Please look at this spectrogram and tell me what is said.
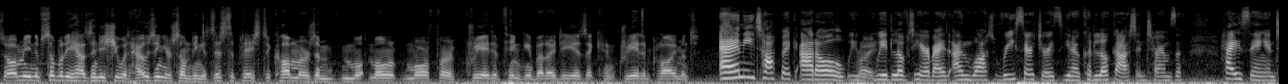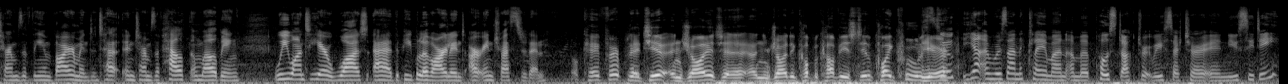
So, I mean, if somebody has an issue with housing or something, is this the place to come, or is it more, more for creative thinking about ideas that can create employment? Any topic at all, we, right. we'd love to hear about, and what researchers, you know, could look at in terms of housing, in terms of the environment, in, te- in terms of health and well-being. We want to hear what uh, the people of Ireland are interested in. Okay, fair play to you. Enjoy it uh, and enjoy the cup of coffee. It's still quite cool here. Still, yeah, I'm Rosanna Clayman. I'm a postdoctorate researcher in UCD.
